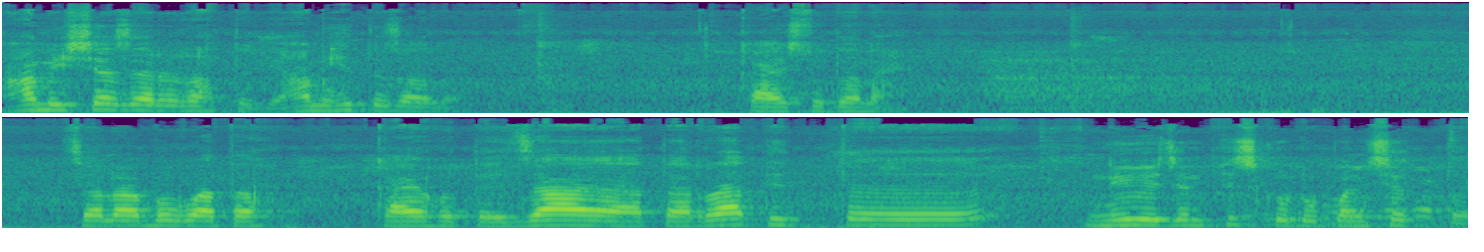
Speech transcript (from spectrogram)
आम्ही शेजारी राहतो की आम्ही इथं आलो काय सुद्धा नाही. चला बघू आता काय होतं आहे जा आता रात्रीत नियोजन फिसकटू पण शकतं.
